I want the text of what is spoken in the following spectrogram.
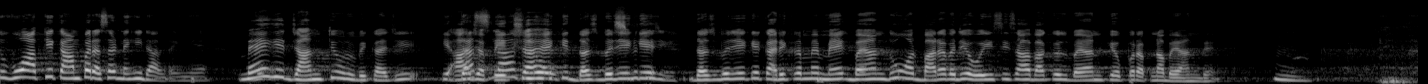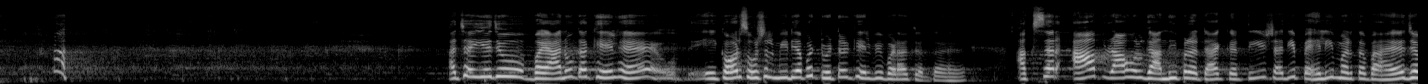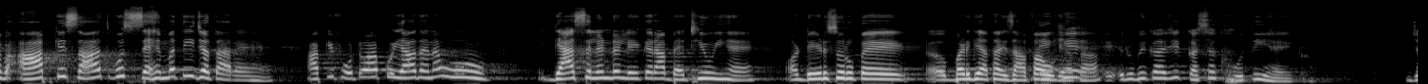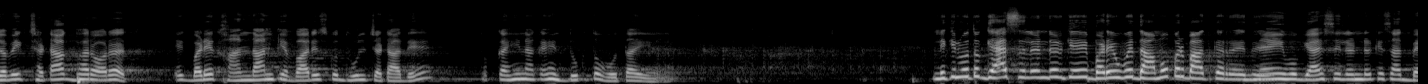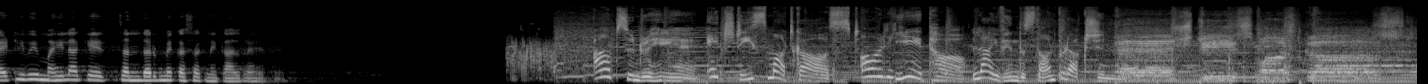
तो वो आपके काम पर असर नहीं डाल रही है। मैं ये जानती हूँ रूबिका जी कि आज अपेक्षा है कि 10 बजे के जी। 10 बजे के कार्यक्रम में मैं एक बयान दूँ और 12 बजे ओईसी साहब आके उस बयान के ऊपर अपना बयान दें। अच्छा ये जो बयानों का खेल है एक और सोशल मीडिया पर ट्विटर खेल भी बड़ा चलता है। अक्सर आप राहुल गांधी पर अटैक करती है शायद ये पहली मर्तबा है जब आपके साथ वो सहमति जता रहे हैं। आपकी फ़ोटो आपको याद है ना वो गैस सिलेंडर लेकर आप बैठी हुई हैं और डेढ़ सौ रुपये बढ़ गया था इजाफा हो गया था। रूबिका जी कसक होती है एक। जब एक छटाक भर औरत एक बड़े खानदान के वारिस को धूल चटा दे तो कहीं ना कहीं दुख तो होता ही है। लेकिन वो तो गैस सिलेंडर के बढ़े हुए दामों पर बात कर रहे थे। नहीं वो गैस सिलेंडर के साथ बैठी हुई महिला के संदर्भ में कसक निकाल रहे थे। आप सुन रहे हैं एच डी स्मार्ट कास्ट और ये था Live Hindustan production smart Smartcast.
